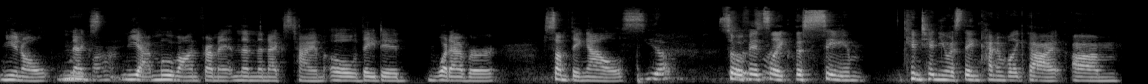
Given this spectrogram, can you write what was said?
you know Move next on. yeah move on from it and then the next time oh they did whatever something else Yep. so, So if it's it's like, the same continuous thing kind of like that um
